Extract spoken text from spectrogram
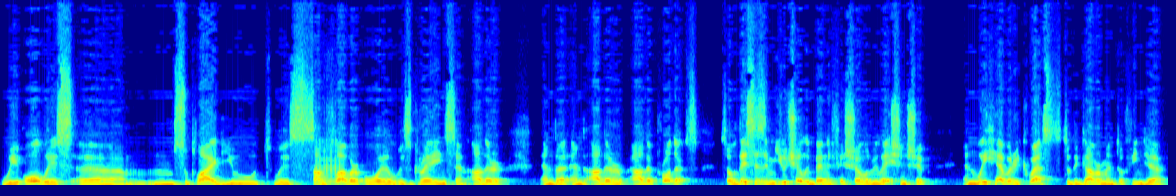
we always um, supplied you with sunflower oil, with grains and other, and, uh, and other, other products. So this is a mutually beneficial relationship and we have a request to the government of India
